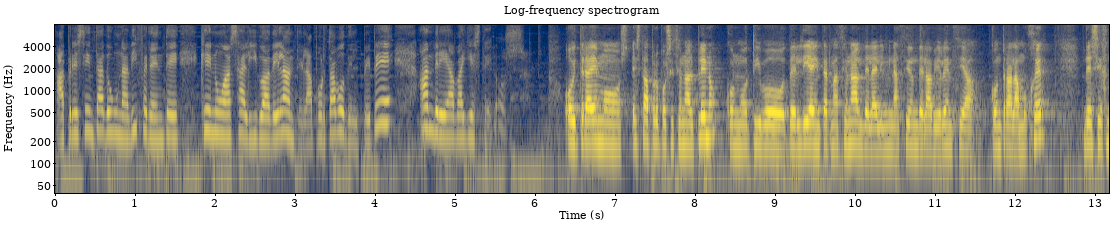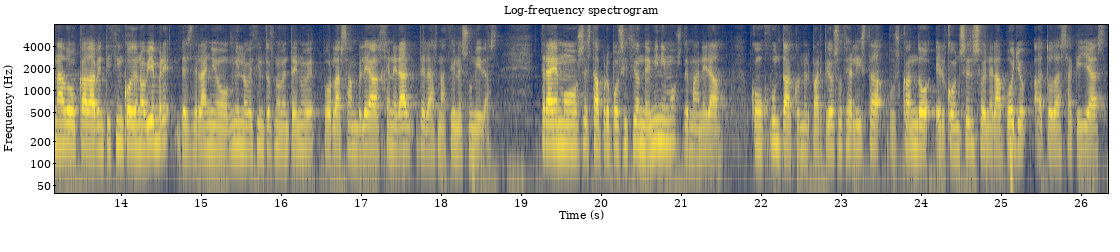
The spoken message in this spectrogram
ha presentado una diferente que no ha salido adelante. La portavoz del PP, Andrea Ballesteros. Hoy traemos esta proposición al Pleno con motivo del Día Internacional de la Eliminación de la Violencia contra la Mujer, designado cada 25 de noviembre desde el año 1999 por la Asamblea General de las Naciones Unidas. Traemos esta proposición de mínimos de manera conjunta con el Partido Socialista, buscando el consenso en el apoyo a todas aquellas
